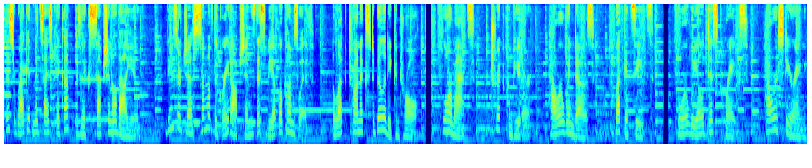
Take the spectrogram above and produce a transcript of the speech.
this rugged midsize pickup is an exceptional value. These are just some of the great options this vehicle comes with. Electronic stability control, floor mats, trip computer, power windows, bucket seats, four-wheel disc brakes, power steering,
